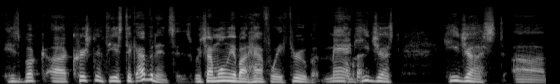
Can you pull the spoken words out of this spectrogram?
his book uh, Christian Theistic Evidences, which I'm only about halfway through, but man, Okay. he just he just uh,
